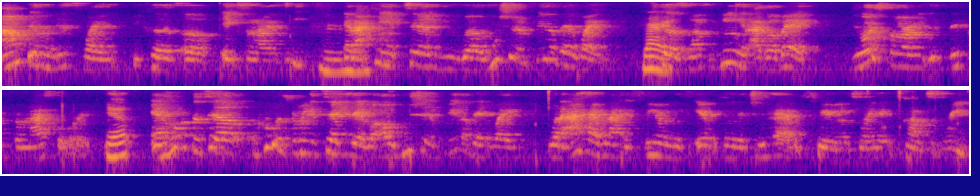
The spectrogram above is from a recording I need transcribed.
I'm feeling this way because of X and Y Z. Mhm. And I can't tell you, well, you shouldn't feel that way. Right. Because once again, I go back, your story is different from my story. Yep. And who to tell who is for me to tell you that, well, oh, you shouldn't feel that way when I have not experienced everything that you have experienced when it comes to grief.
